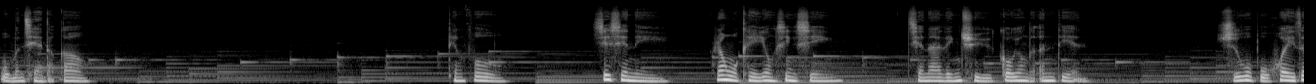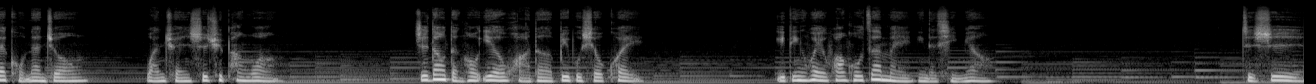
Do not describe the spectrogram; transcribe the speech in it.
我们起来祷告，天父，谢谢你。让我可以用信心前来领取够用的恩典，使我不会在苦难中完全失去盼望。知道等候耶和华的必不羞愧，一定会欢呼赞美你的奇妙。只是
